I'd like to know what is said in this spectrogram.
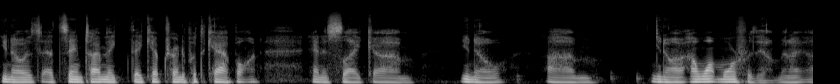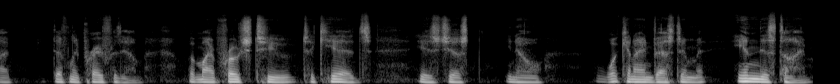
you know at the same time they, they kept trying to put the cap on. And it's like um, you know um, you know I, I want more for them and I, I definitely pray for them. But my approach to to kids is just you know what can I invest in in this time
